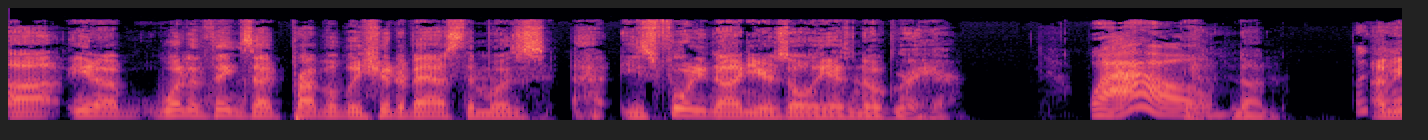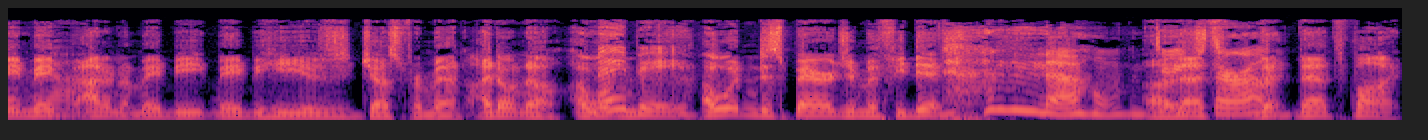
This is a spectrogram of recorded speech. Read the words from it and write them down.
Uh, you know, one of the things I probably should have asked him was he's 49 years old. He has no gray hair. Wow. Yeah, none. Look I mean, maybe. I don't know. Maybe maybe he uses just for men. I don't know. I wouldn't, Maybe. I wouldn't disparage him if he did. no, Uh, that's that- that's fine.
